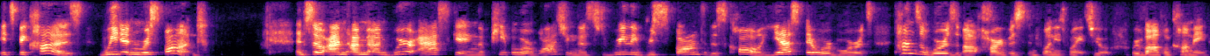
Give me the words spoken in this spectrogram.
It's because we didn't respond. And so I'm, I'm, I'm, we're asking the people who are watching this to really respond to this call. Yes, there were words, tons of words about harvest in 2022, revival coming,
